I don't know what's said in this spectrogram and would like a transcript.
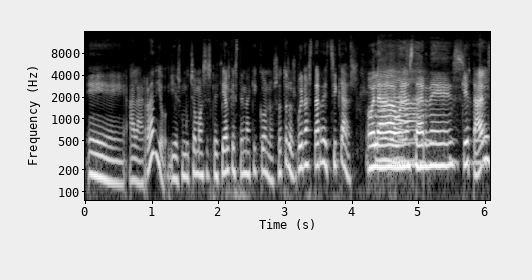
eh, a la radio y es mucho más especial que estén aquí con nosotros. Buenas tardes, chicas. Hola, buenas tardes. ¿Qué tal?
